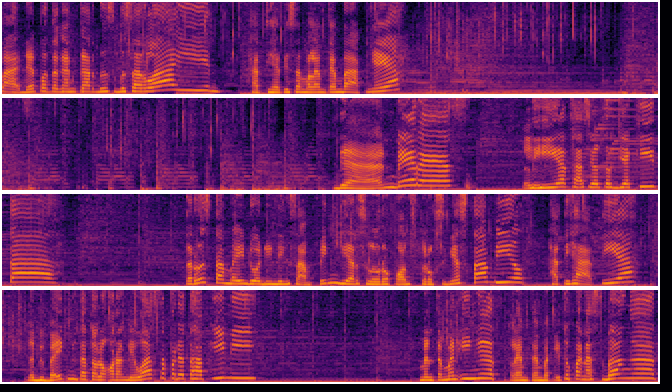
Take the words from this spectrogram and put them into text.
pada potongan kardus besar lain. Hati-hati sama lem tembaknya ya. Dan beres. Lihat hasil kerja kita. Terus tambahin dua dinding samping biar seluruh konstruksinya stabil. Hati-hati ya. Lebih baik minta tolong orang dewasa pada tahap ini. Teman-teman ingat, lem tembak itu panas banget.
